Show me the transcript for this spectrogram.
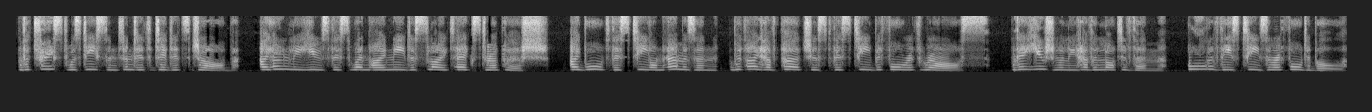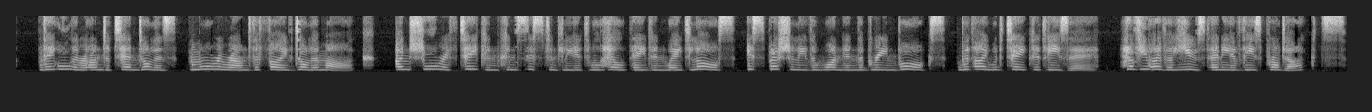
The taste was decent and it did its job. I only use this when I need a slight extra push. I bought this tea on Amazon, but I have purchased this tea before at Ross. They usually have a lot of them. All of these teas are affordable. They all are under $10, more around the $5 mark. I'm sure if taken consistently it will help aid in weight loss, especially the one in the green box, but I would take it easy. Have you ever used any of these products?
